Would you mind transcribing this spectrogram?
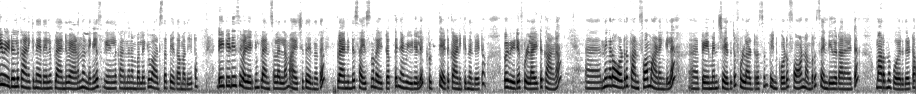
ഈ വീഡിയോയിൽ കാണിക്കുന്ന ഏതെങ്കിലും പ്ലാന്റ് വേണമെന്നുണ്ടെങ്കിൽ സ്ക്രീനിൽ കാണുന്ന നമ്പറിലേക്ക് വാട്സപ്പ് ചെയ്താൽ മതി കേട്ടോ ഡി ടി ഡി സി വഴിയായിരിക്കും പ്ലാന്റ്സുകളെല്ലാം അയച്ചു തരുന്നത്. പ്ലാന്റിന്റെ സൈസും റേറ്റൊക്കെ ഞാൻ വീഡിയോയിൽ കൃത്യമായിട്ട് കാണിക്കുന്നുണ്ട് കേട്ടോ അപ്പോൾ വീഡിയോ ഫുള്ളായിട്ട് കാണാം. നിങ്ങളുടെ ഓർഡർ കൺഫേം ആണെങ്കിൽ പേയ്മെന്റ് ചെയ്തിട്ട് ഫുൾ അഡ്രസ്സും pin code phone number send ചെയ്തിടാനായിട്ട് മറന്നു പോരുത് കേട്ടോ.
